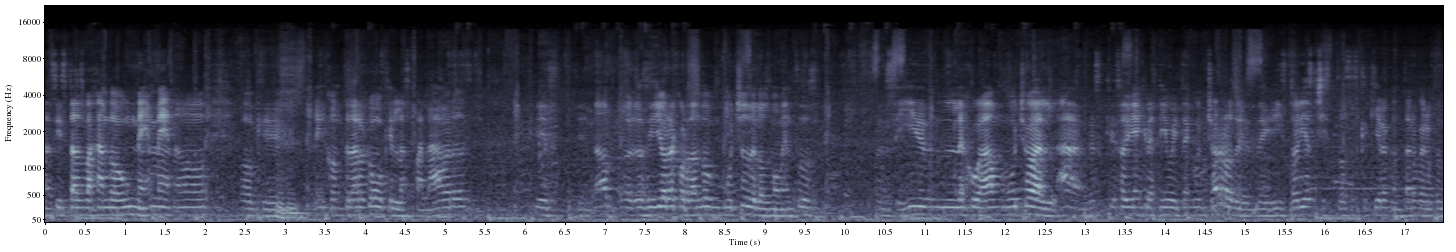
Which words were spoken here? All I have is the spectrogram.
así estás bajando un meme, ¿no? O que encontrar como que las palabras. Este, no, pues, así yo recordando muchos de los momentos, pues sí, le jugaba mucho al, ah, es que soy bien creativo y tengo un chorro de, historias chistosas que quiero contar, pero pues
